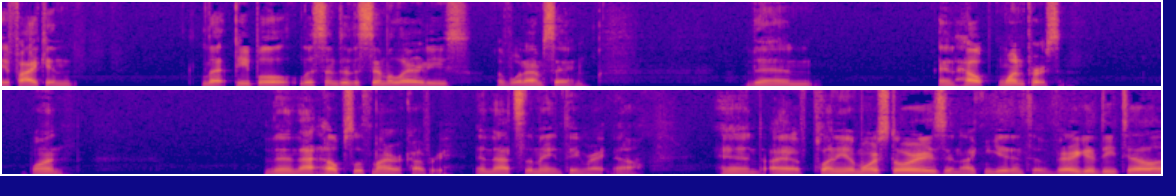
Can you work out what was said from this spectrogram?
if I can let people listen to the similarities of what I'm saying, then and help one person, one, then that helps with my recovery. And that's the main thing right now. And I have plenty of more stories, and I can get into very good detail.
